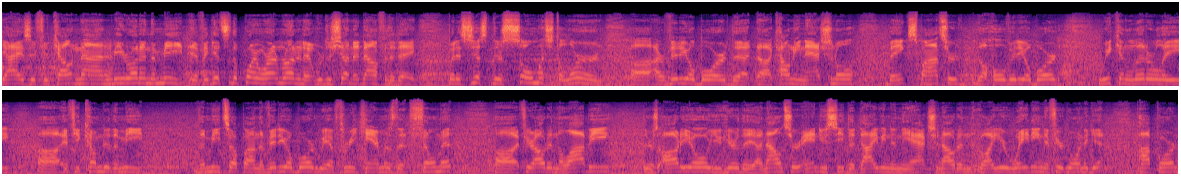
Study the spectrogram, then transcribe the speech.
guys, if you're counting on me running the meet, if it gets to the point where I'm running it, we're just shutting it down for the day. But it's just, there's so much to learn. Uh, our video board that uh, County National Bank sponsored, the whole video board, we can literally, uh, if you come to the meet, the meet's up on the video board. We have three cameras that film it. Uh, if you're out in the lobby, there's audio. You hear the announcer and you see the diving and the action out in, while you're waiting if you're going to get popcorn.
